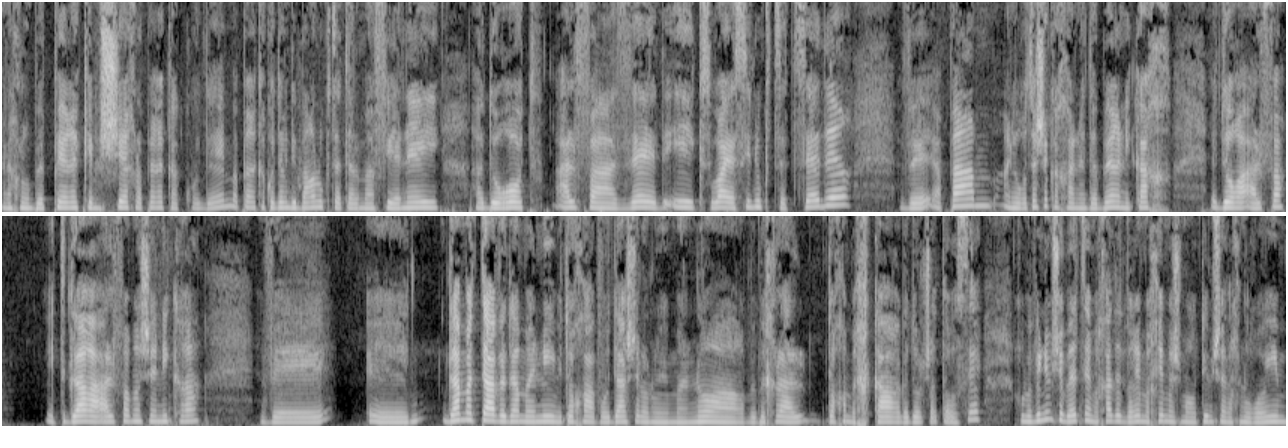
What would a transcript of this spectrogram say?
אנחנו בפרק המשך לפרק הקודם. בפרק הקודם דיברנו קצת על מאפייני הדורות, אלפא, Z, X, Y, עשינו קצת סדר, והפעם אני רוצה שככה נדבר, ניקח את דור האלפא, אתגר האלפא, מה שנקרא, ו... גם אתה וגם אני, מתוך העבודה שלנו עם הנוער, ובכלל, מתוך המחקר הגדול שאתה עושה, אנחנו מבינים שבעצם אחד הדברים הכי משמעותיים שאנחנו רואים,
